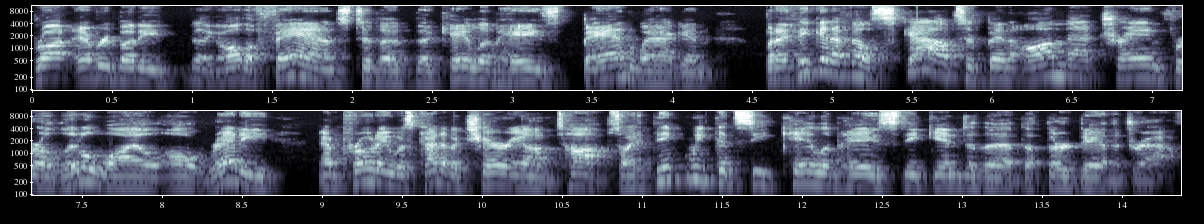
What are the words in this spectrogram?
brought everybody, like all the fans, to the the Caleb Hayes bandwagon. But I think NFL scouts have been on that train for a little while already, and pro day was kind of a cherry on top. So I think we could see Caleb Hayes sneak into the the third day of the draft.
